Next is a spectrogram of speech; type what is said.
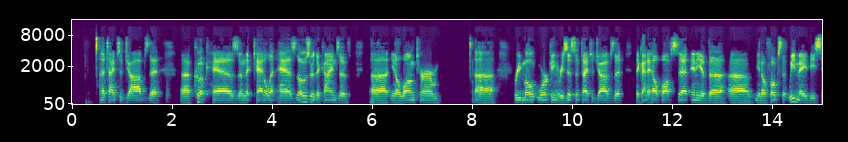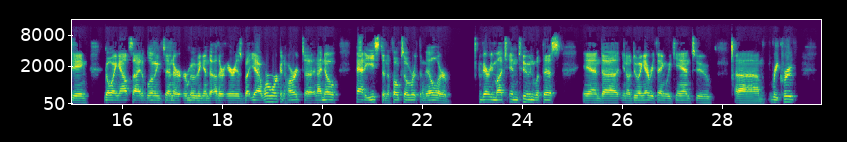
uh, types of jobs that uh, Cook has and that Catalent has. Those are the kinds of uh, you know long term uh, remote working resistant types of jobs that that kind of help offset any of the uh, you know folks that we may be seeing going outside of Bloomington or, or, moving into other areas. But yeah, we're working hard to, and I know Pat East and the folks over at the mill are very much in tune with this, and uh, you know doing everything we can to um, recruit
